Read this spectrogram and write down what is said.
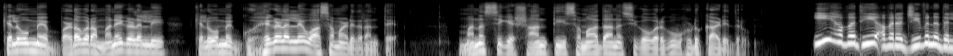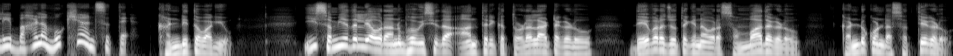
ಕೆಲವೊಮ್ಮೆ ಬಡವರ ಮನೆಗಳಲ್ಲಿ ಕೆಲವೊಮ್ಮೆ ಗುಹೆಗಳಲ್ಲೇ ವಾಸ ಮಾಡಿದರಂತೆ. ಮನಸ್ಸಿಗೆ ಶಾಂತಿ ಸಮಾಧಾನ ಸಿಗೋವರೆಗೂ ಹುಡುಕಾಡಿದ್ರು. ಈ ಅವಧಿ ಅವರ ಜೀವನದಲ್ಲಿ ಬಹಳ ಮುಖ್ಯ ಅನ್ಸುತ್ತೆ. ಖಂಡಿತವಾಗಿಯೂ. ಈ ಸಮಯದಲ್ಲಿ ಅವರು ಅನುಭವಿಸಿದ ಆಂತರಿಕ ತೊಡಲಾಟಗಳು ದೇವರ ಜೊತೆಗಿನ ಅವರ ಸಂವಾದಗಳು ಕಂಡುಕೊಂಡ ಸತ್ಯಗಳು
